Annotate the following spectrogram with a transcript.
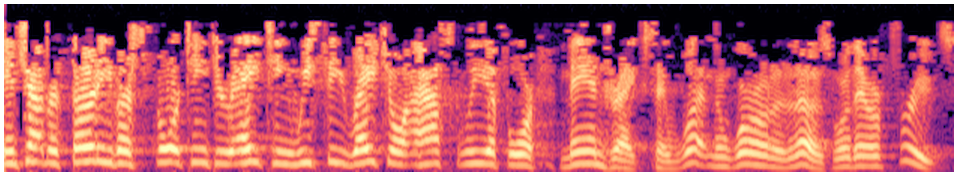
In chapter 30 verse 14 through 18, we see Rachel ask Leah for mandrakes. Say, what in the world are those? Well, they were fruits.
